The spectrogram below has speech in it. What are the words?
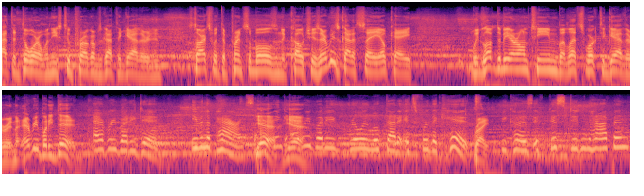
at the door when these two programs got together. And it starts with the principals and the coaches. Everybody's got to say, okay, we'd love to be our own team, but let's work together. And everybody did. Everybody did, even the parents. Yeah, I think yeah. everybody really looked at it. It's for the kids, Right. Because if this didn't happen,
